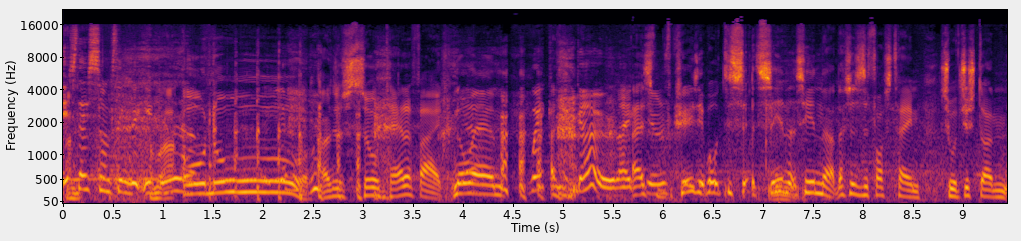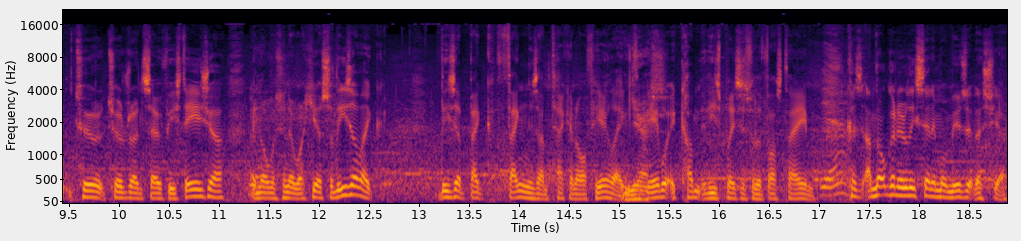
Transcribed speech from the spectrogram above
Is there something that you I'm like, love? oh no! I'm just so terrified. No, um, Where can you go? Like It's you're- crazy. Well, to, s- saying that, saying that, this is the first time. So we've just done tour, tours around Southeast Asia, and obviously now we're here. So these are like, these are big things I'm ticking off here. Like to be able to come to these places for the first time. Yeah. Because I'm not going to release any more music this year.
